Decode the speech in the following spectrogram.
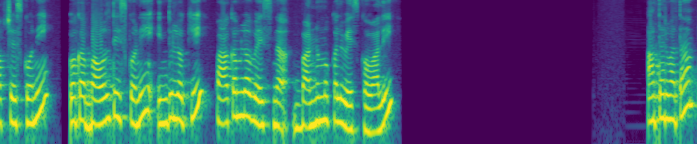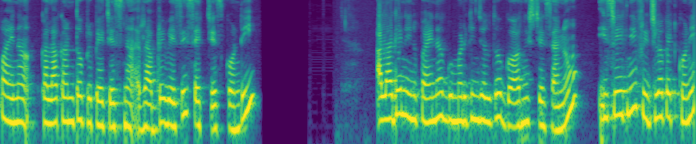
ఆఫ్ చేసుకొని ఒక బౌల్ తీసుకొని ఇందులోకి పాకంలో వేసిన బన్ను ముక్కలు వేసుకోవాలి. ఆ తర్వాత పైన కలాకండ్తో ప్రిపేర్ చేసిన రబ్రీ వేసి సెట్ చేసుకోండి. అలాగే నేను పైన గుమ్మడి గింజలతో గార్నిష్ చేశాను. ఈ స్వీట్ని ఫ్రిడ్జ్లో పెట్టుకొని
